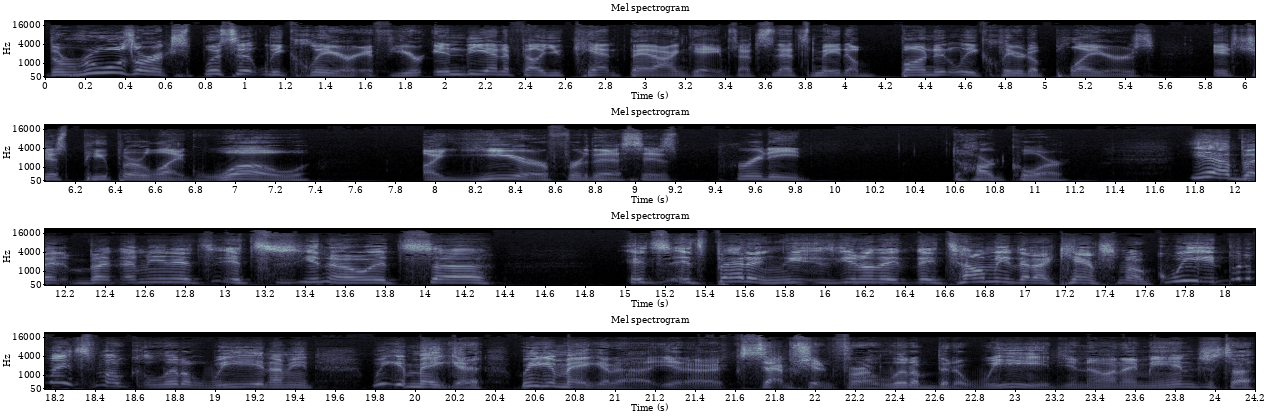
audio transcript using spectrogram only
the rules are explicitly clear. If you're in the NFL, you can't bet on games. That's that's made abundantly clear to players. It's just people are like, "Whoa, a year for this is pretty hardcore." Yeah, but but I mean, it's it's you know it's uh it's it's betting. You know, they, they tell me that I can't smoke weed, but if I smoke a little weed, I mean, we can make it a, we can make it a you know exception for a little bit of weed. You know what I mean? Just a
